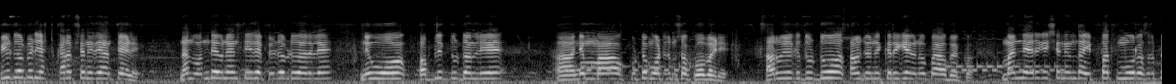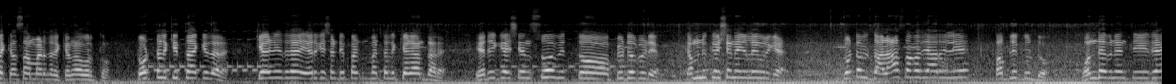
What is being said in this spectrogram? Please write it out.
ಪಿ ಡಬ್ಲ್ಯೂ ಡಿ ಎಷ್ಟು ಕರಪ್ಷನ್ ಇದೆ ಅಂತೇಳಿ. ನಾನು ಒಂದೇ ವಿನಂತಿ ಇದೆ ಪಿ ಡಬ್ಲ್ಯೂ ಅವರಲ್ಲಿ, ನೀವು ಪಬ್ಲಿಕ್ ದುಡ್ಡಲ್ಲಿ ನಿಮ್ಮ ಕುಟುಂಬ ಹೊಟ್ಟೆ ತುಂಬಿಸೋಕೆ ಹೋಗಬೇಡಿ. ಸಾರ್ವಜನಿಕ ದುಡ್ಡು ಸಾರ್ವಜನಿಕರಿಗೆ ವಿನೋಪ ಆಗಬೇಕು. ಮೊನ್ನೆ ಇರಿಗೇಷನ್ ಇಂದ ಇಪ್ಪತ್ತ್ಮೂರು ಲಕ್ಷ ರೂಪಾಯಿ ಕೆಲಸ ಮಾಡಿದ್ದಾರೆ ಕೆನಲ್ ವರ್ಕ್ ಟೋಟಲ್ ಕಿತ್ತಾಕಿದ್ದಾರೆ. ಕೇಳಿದರೆ ಇರಿಗೇಷನ್ ಡಿಪಾರ್ಟ್ಮೆಂಟಲ್ಲಿ ಕೇಳಿ ಅಂತಾರೆ. ಇರಿಗೇಷನ್ಸು with P W D communication ಇಲ್ಲ ಇವರಿಗೆ. ಟೋಟಲ್ ಲಾಸ್ ಆಗೋದು ಯಾರು ಇಲ್ಲಿ? ಪಬ್ಲಿಕ್ ದುಡ್ಡು. ಒಂದೇ ವಿನಂತಿ ಇದೆ,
